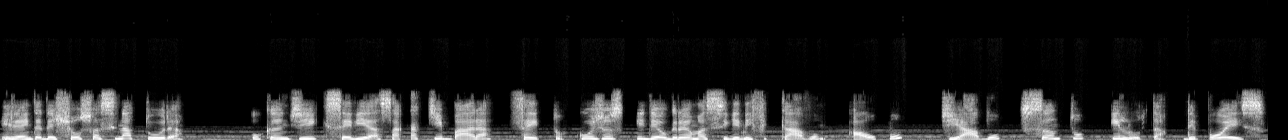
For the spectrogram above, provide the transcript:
Ele ainda deixou sua assinatura, o kanji que seria Sakakibara feito, cujos ideogramas significavam álcool, diabo, santo e luta. Depois,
